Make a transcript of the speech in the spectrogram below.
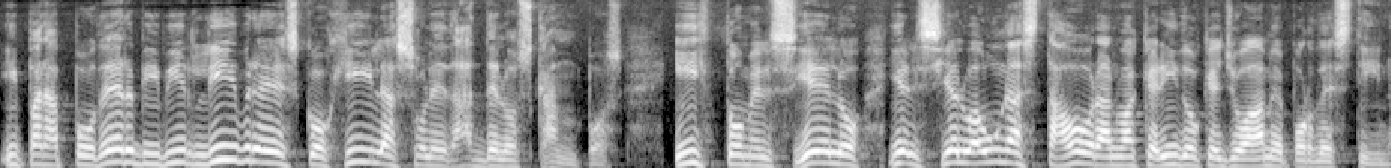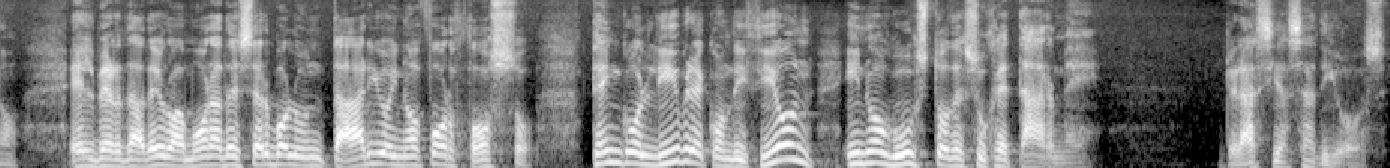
y para poder vivir libre escogí la soledad de los campos. Hízome el cielo y el cielo aún hasta ahora no ha querido que yo ame por destino. El verdadero amor ha de ser voluntario y no forzoso. Tengo libre condición y no gusto de sujetarme. Gracias a Dios,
